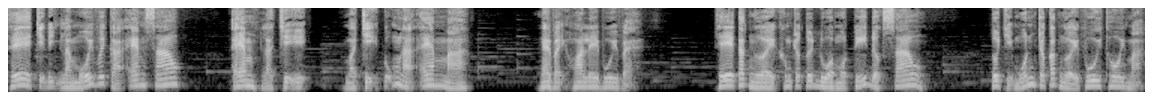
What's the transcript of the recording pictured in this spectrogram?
Thế chị định làm mối với cả em sao? Em là chị, mà chị cũng là em mà. Nghe vậy Hoa Lê vui vẻ. Thế các người không cho tôi đùa một tí được sao? Tôi chỉ muốn cho các người vui thôi mà.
